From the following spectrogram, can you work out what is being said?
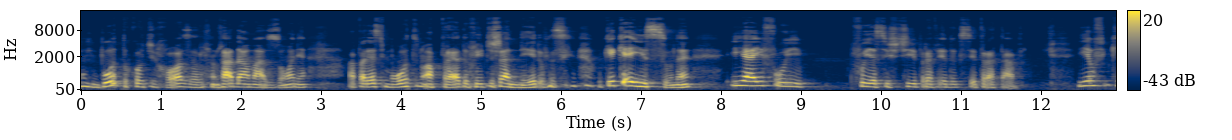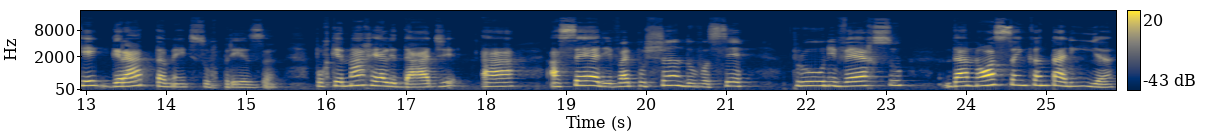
um boto cor-de-rosa lá da Amazônia aparece morto numa praia do Rio de Janeiro. o que, que é isso, né? E aí fui fui assistir para ver do que se tratava. E eu fiquei gratamente surpresa, porque na realidade a, a série vai puxando você para o universo da nossa encantaria,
